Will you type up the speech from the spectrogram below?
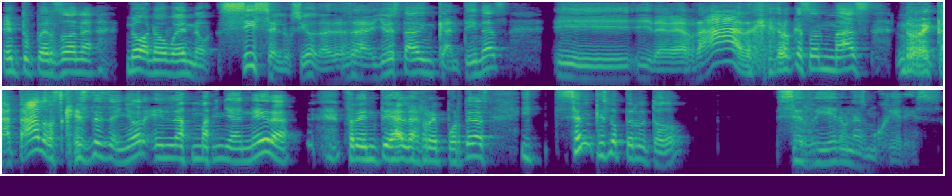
en tu persona. No, no, bueno, sí se lució. O sea, yo he estado en cantinas y, de verdad, creo que son más recatados que este señor en la mañanera frente a las reporteras. ¿Y saben qué es lo peor de todo? Se rieron las mujeres.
